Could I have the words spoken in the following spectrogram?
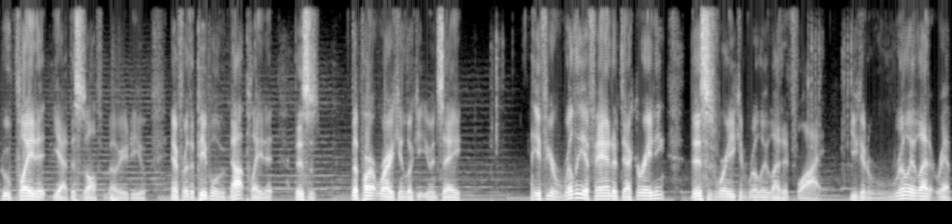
who played it, yeah, this is all familiar to you. And for the people who've not played it, this is the part where I can look at you and say, if you're really a fan of decorating, this is where you can really let it fly. You can really let it rip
